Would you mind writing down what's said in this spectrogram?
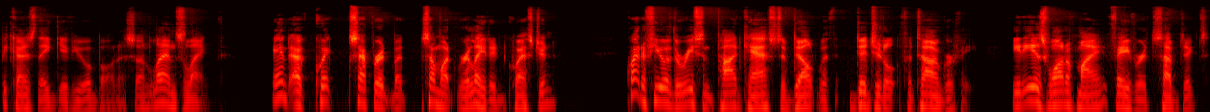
because they give you a bonus on lens length. And a quick, separate, but somewhat related question. Quite a few of the recent podcasts have dealt with digital photography. It is one of my favorite subjects,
